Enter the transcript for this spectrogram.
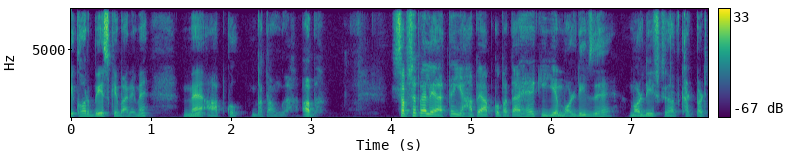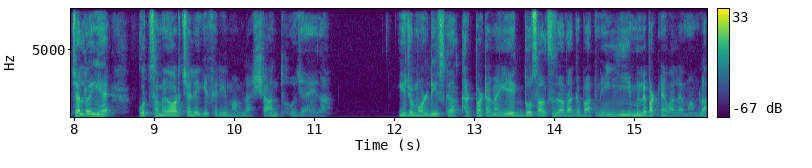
एक और बेस के बारे में मैं आपको बताऊँगा। अब सबसे पहले आते हैं, यहाँ पे आपको पता है कि ये मॉलडीव्स है मॉलडीव्स के साथ खटपट चल रही है, कुछ समय और चलेगी, फिर ये मामला शांत हो जाएगा। ये जो मॉलडीव्स का खटपट है ना, ये एक दो साल से ज़्यादा की बात नहीं, ये निपटने वाला है मामला।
